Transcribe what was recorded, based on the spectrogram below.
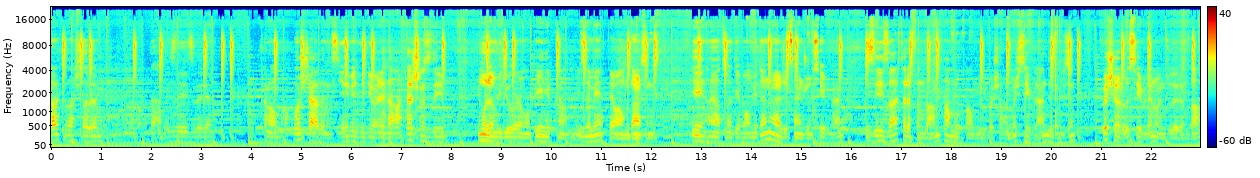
arkadaşlarım, değerli izleyicilerim, kanalıma hoş geldiniz. Yeni bir video ile daha karşınızdayım. Umarım videolarımı beğenip kanalımı izlemeye devam edersiniz. Yayın hayatına devam eden Herce Sencun sevilen izleyiciler tarafından tam not başarmış sevilen dizimizin başarılı sevilen oyuncularından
